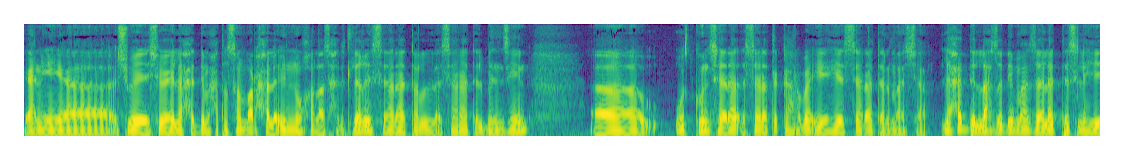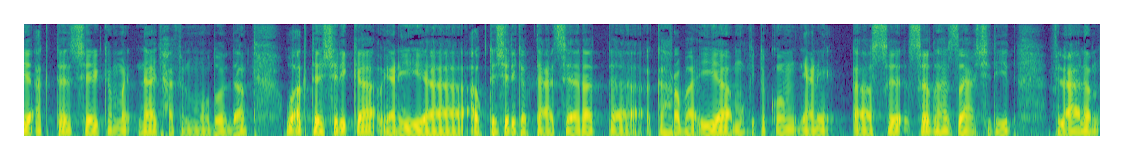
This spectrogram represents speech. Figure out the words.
يعني آه شوية شوية لحد ما حتصل مرحلة إنه خلاص حتتلغي سيارات سيارات البنزين آه وتكون سيارات السيارات الكهربائية هي السيارات الماشية. لحد اللحظة دي ما زالت تسلا هي أكثر شركة ناجحة في الموضوع ده. وأكثر شركة يعني آه أكثر شركة بتاعت سيارات آه كهربائية ممكن تكون يعني آه صيدها الزاع شديد في العالم.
